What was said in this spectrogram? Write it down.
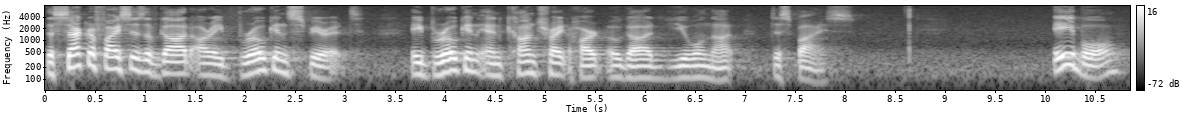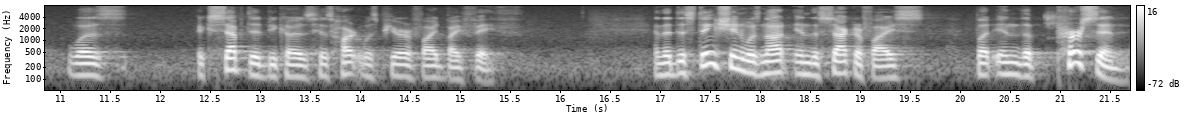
The sacrifices of God are a broken spirit, a broken and contrite heart, O God, you will not despise. Abel was accepted because his heart was purified by faith. And the distinction was not in the sacrifice, but in the person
